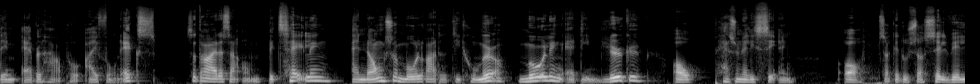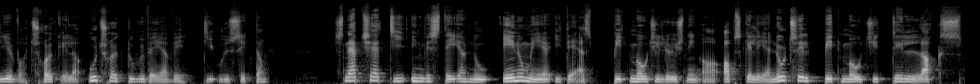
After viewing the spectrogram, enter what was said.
dem Apple har på iPhone X. Så drejer det sig om betaling, annoncer målrettet dit humør, måling af din lykke og personalisering. Og så kan du så selv vælge, hvor tryg eller utryg du vil være ved de udsigter. Snapchat de investerer nu endnu mere i deres Bitmoji-løsning og opskalerer nu til Bitmoji Deluxe.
